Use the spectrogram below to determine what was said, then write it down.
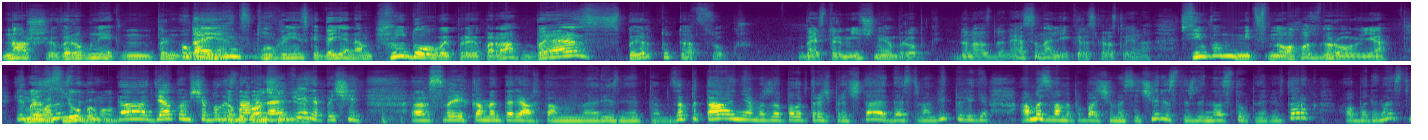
наш виробник Український. дає, український дає нам чудовий препарат без спирту та цукру, без термічної обробки. До нас донесена лікарська рослина. Всім вам міцного здоров'я. Ми до вас зустрі- любимо. Да, дякуємо, що були До з нами на побачення. ефірі. Пишіть е, в своїх коментарях там е, різні там запитання. Можливо, Павло Петрович прочитає, дасть вам відповіді. А ми з вами побачимося через тиждень наступний вівторок об 11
